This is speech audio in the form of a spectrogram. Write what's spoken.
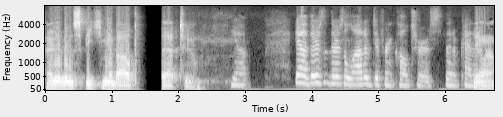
kind of been speaking about that too. Yeah. Yeah, there's there's a lot of different cultures that have kind of yeah.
